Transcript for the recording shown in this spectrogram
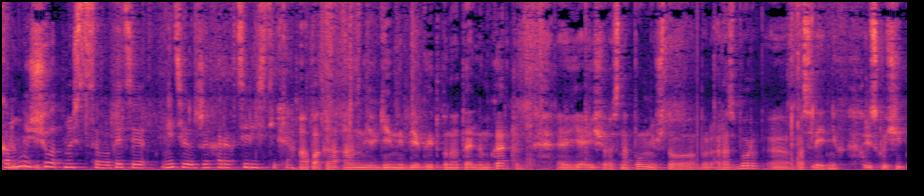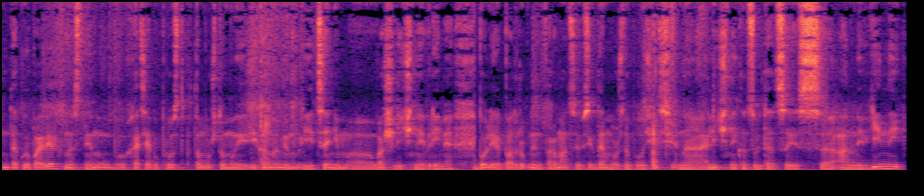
Кому Пробегись. еще относятся вот эти, эти же характеристики? А пока Анна Евгеньевна бегает по натальным картам, э, я еще раз напомню, что разбор э, последних исключительно такой поверхностный, ну, хотя бы просто потому, что мы экономим и ценим э, ваше личное время. Более подробную информацию всегда можно получить на личной консультации с Анной Евгеньевной,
